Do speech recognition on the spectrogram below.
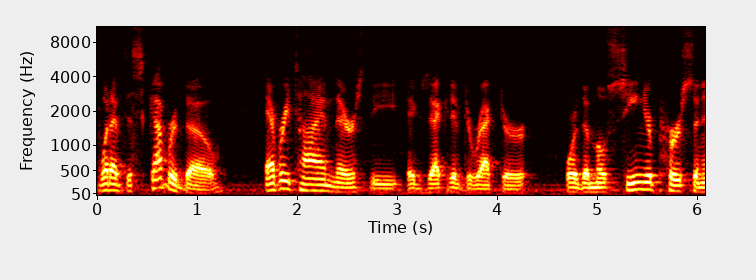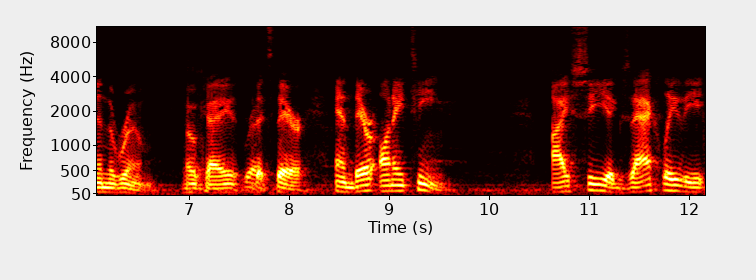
What I've discovered though, every time there's the executive director or the most senior person in the room, okay, Right. that's there, and they're on a team. I see exactly the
